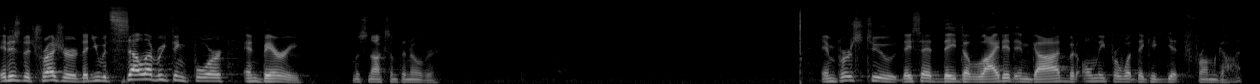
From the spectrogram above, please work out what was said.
It is the treasure that you would sell everything for and bury. Let's knock something over. In verse 2, they said they delighted in God, but only for what they could get from God.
